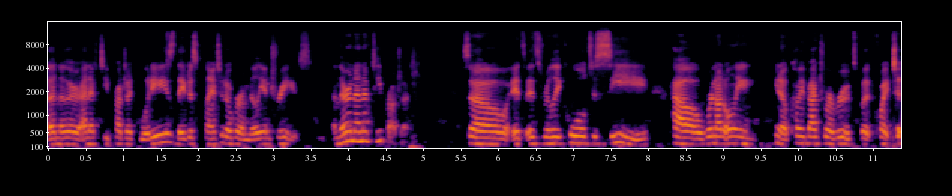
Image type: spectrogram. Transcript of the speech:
another nft project woodies they just planted over a million trees and they're an nft project. So it's it's really cool to see how we're not only you know coming back to our roots but quite t-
